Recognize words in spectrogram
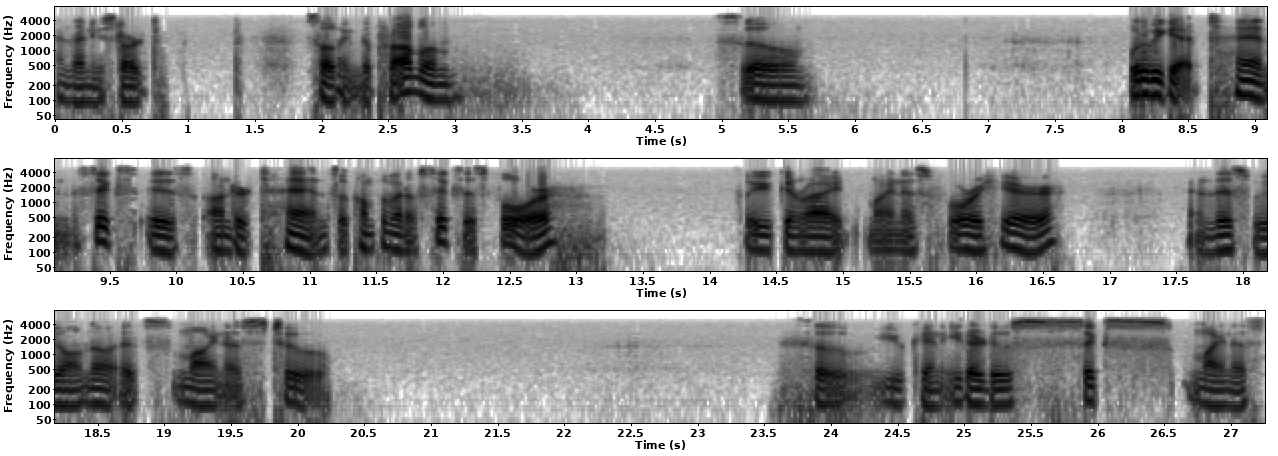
and then you start solving the problem. So what do we get? 10. 6 is under 10, so complement of 6 is 4. So you can write minus 4 here, and this we all know it's minus 2. So you can either do 6 minus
